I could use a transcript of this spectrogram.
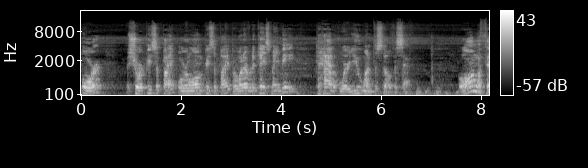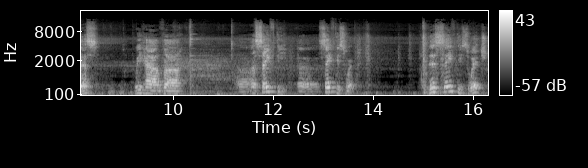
or a short piece of pipe, or a long piece of pipe, or whatever the case may be, to have it where you want the stove to set. Along with this, we have uh, uh, a safety, uh, safety switch. This safety switch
